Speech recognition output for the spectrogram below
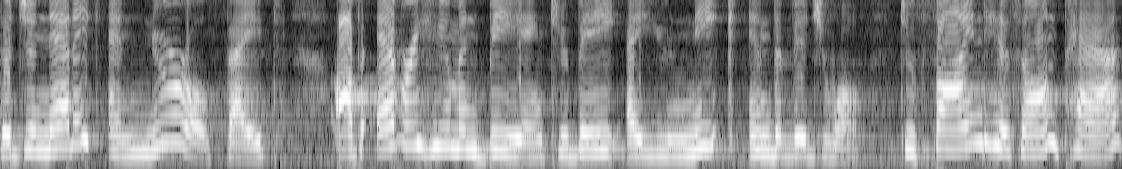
the genetic and neural fate of every human being to be a unique individual, to find his own path,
